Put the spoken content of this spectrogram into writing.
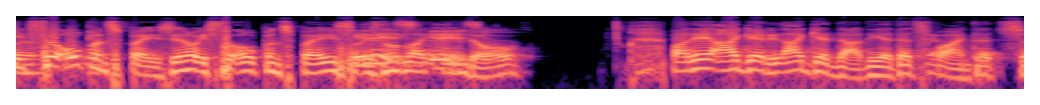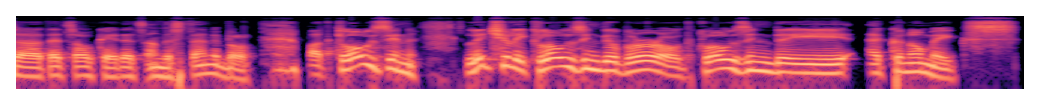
it's still open space. You know, it's still open space, so it it's is, not like it indoor. Is. But yeah, I get it. I get that. Yeah, that's yeah. fine. That's uh, that's okay. That's understandable. But closing, literally closing the world, closing the economics,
